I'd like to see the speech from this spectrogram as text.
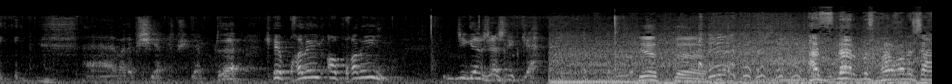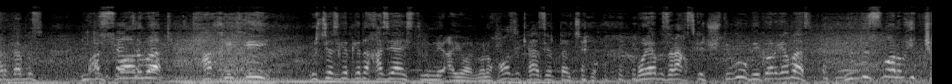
Mana pishyapti pishyapti kelib qoling olib qoling. Jigar shashlikka. Ketdi. azizlar biz farg'ona shahridamiz usmonova haqiqiy ruschasiga aytganda хозяйственный ayol. Mana hozir konsertdan chiqdi. Boya biz raqsga tushdiku bekorga emas. Yulduz usmonova ikki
